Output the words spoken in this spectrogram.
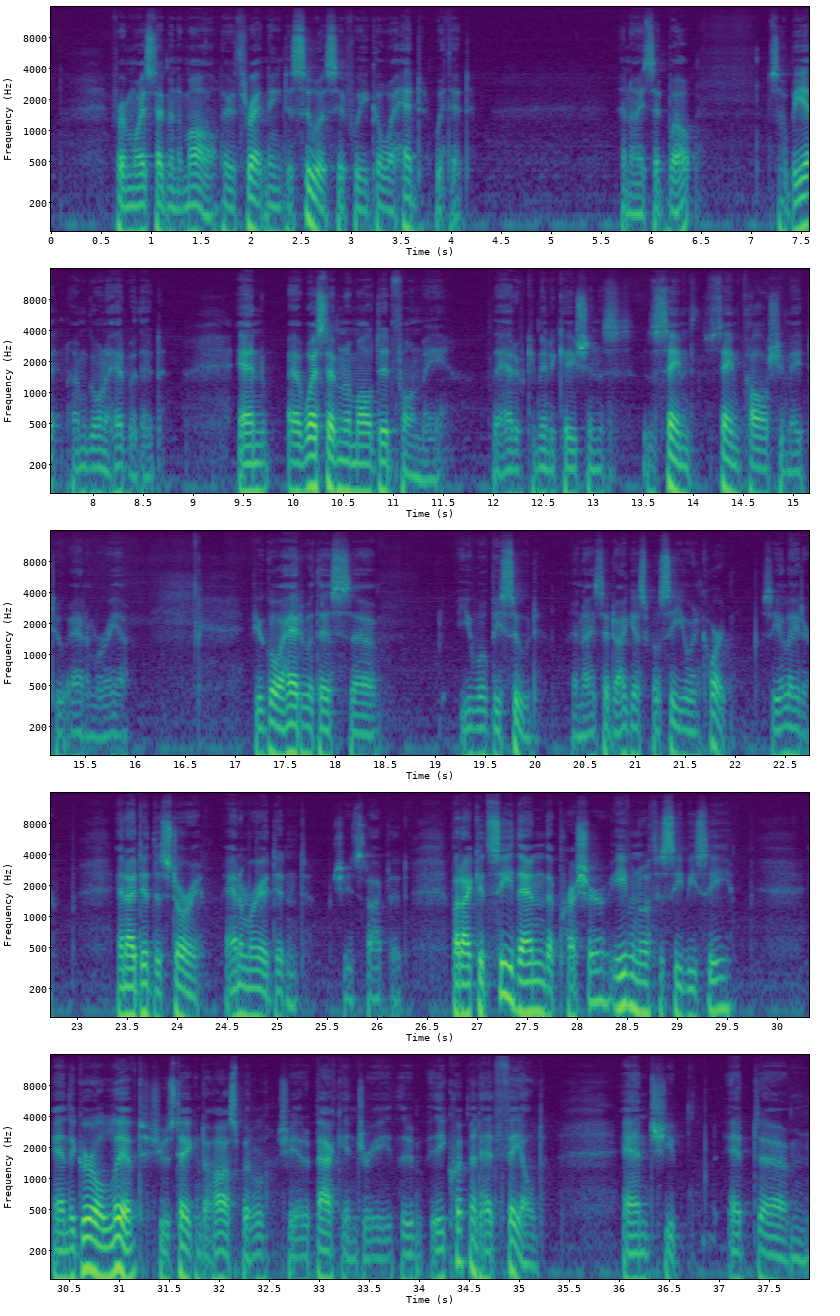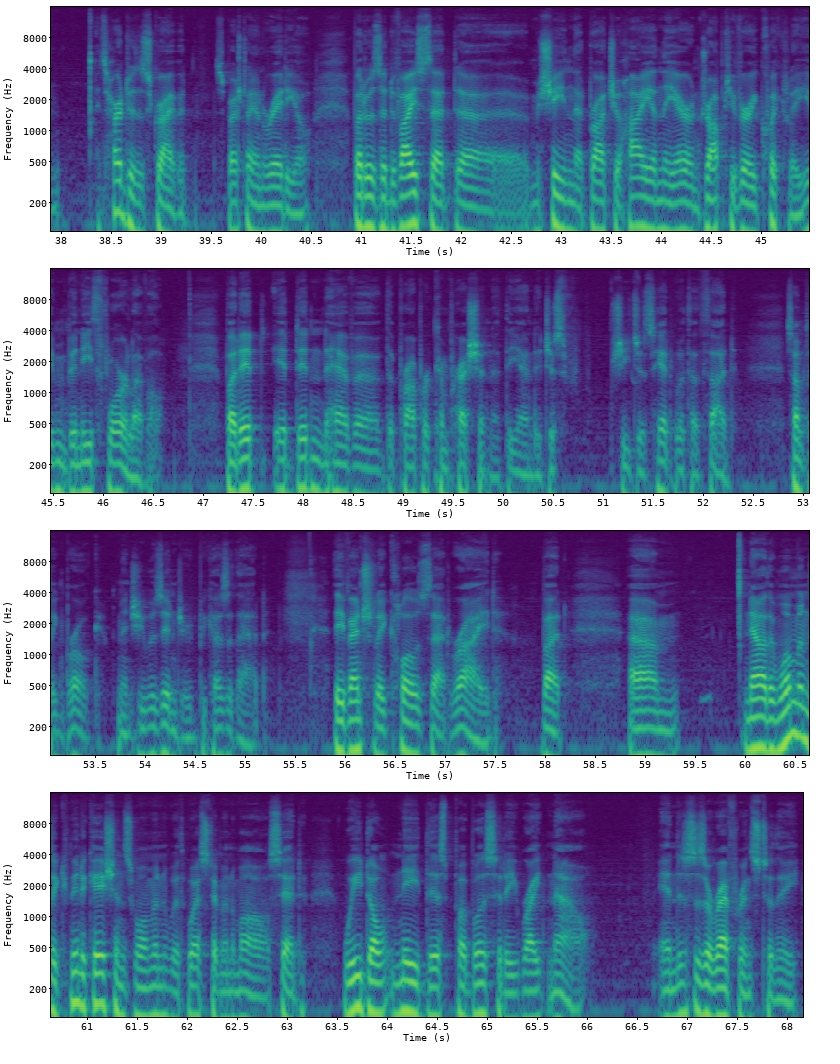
from West Edmonton Mall. They're threatening to sue us if we go ahead with it. And I said, Well, so be it. I'm going ahead with it. And uh, West Edmonton Mall did phone me, the head of communications. The same same call she made to Anna Maria. If you go ahead with this, uh, you will be sued. And I said, I guess we'll see you in court. See you later. And I did the story. Anna Maria didn't. She stopped it. But I could see then the pressure, even with the CBC. And the girl lived. She was taken to hospital. She had a back injury. The, the equipment had failed, and she, it, um, it's hard to describe it, especially on radio. But it was a device that uh, machine that brought you high in the air and dropped you very quickly, even beneath floor level. But it it didn't have a, the proper compression at the end. It just she just hit with a thud, something broke, and she was injured because of that. They eventually closed that ride, but um, now the woman, the communications woman with West Edmonton Mall, said, "We don't need this publicity right now," and this is a reference to the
